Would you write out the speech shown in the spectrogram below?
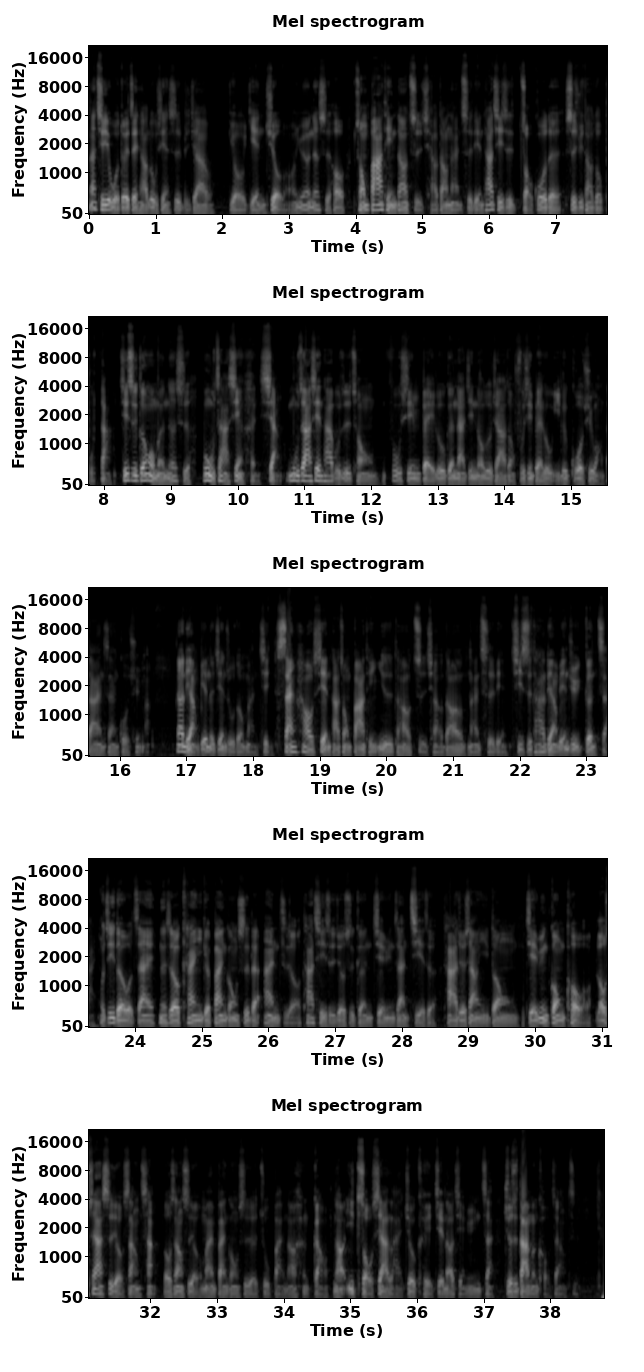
那其实我对这条路线是比较有研究哦，因为那时候从八亭到子桥到南池连，它其实走过的市区道都不大，其实跟我们那时木栅线很像。木栅线它不是从复兴北路跟南京东路，交叉从复兴北路一路过去往大安站过去嘛？那两边的建筑都蛮近，三号线它从八亭一直到子乔到南池连，其实它两边距离更窄。我记得我在那时候看一个办公室的案子哦，它其实就是跟捷运站接着，它就像一栋捷运共构哦，楼下是有商场，楼上是有卖办公室的主板，然后很高，然后一走下来就可以接到捷运站，就是大门口这样子。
